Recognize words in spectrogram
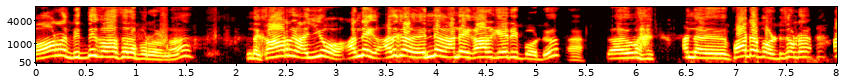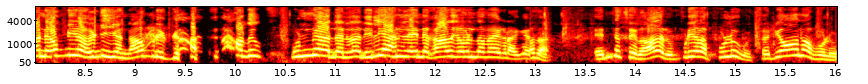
காரை வித்து காசுல போடுறோம்னா இந்த காரு ஐயோ அந்த அதுக்கு என்ன அந்த காருக்கு ஏறி போட்டு அந்த பாட்டை போட்டு சொல்றேன். அந்த எப்படி இடிக்கணும் அப்படி அது உண்மையா தானே? தான் இல்லையா? இந்த காது கவனிந்த மாதிரி கிடக்கு. அதான். என்ன செய்யறது இப்படியான புழு சரியான புழு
